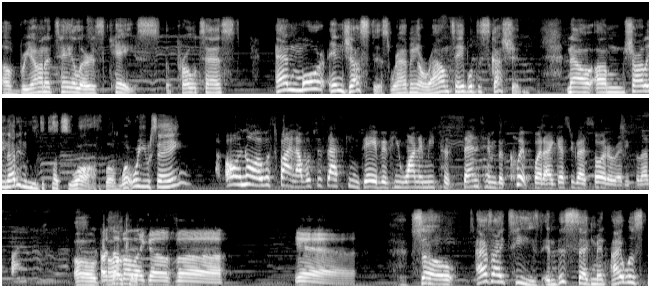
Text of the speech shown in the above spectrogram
of Breonna Taylor's case, the protest, and more injustice. We're having a roundtable discussion. Now, um, Charlene, I didn't mean to cut you off, but what were you saying? Oh no, it was fine. I was just asking Dave if he wanted me to send him the clip, but I guess you guys saw it already, so that's fine. Oh, I was talking okay. about like of uh, yeah. So, as I teased, in this segment, I was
